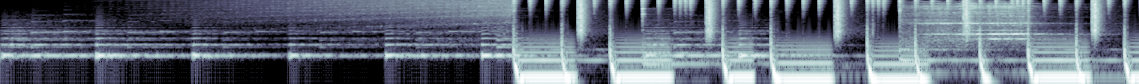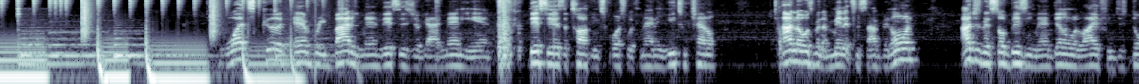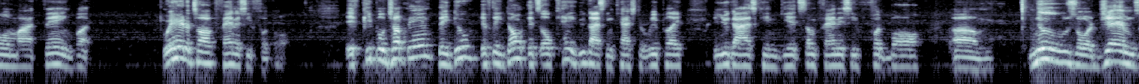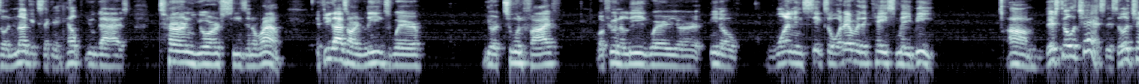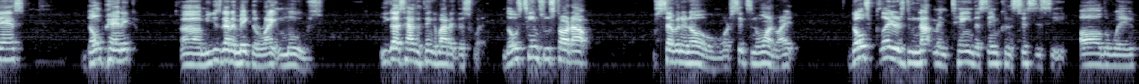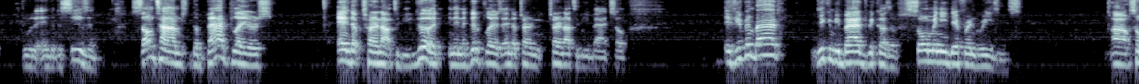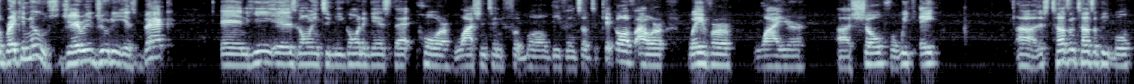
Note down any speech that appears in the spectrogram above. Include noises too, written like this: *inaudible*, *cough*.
What's good, everybody? Man, this is your guy Manny, and this is the Talking Sports with Manny YouTube channel. I know it's been a minute since I've been on. I've just been so busy, man, dealing with life and just doing my thing. But we're here to talk fantasy football. If people jump in, they do. If they don't, it's okay. You guys can catch the replay and you guys can get some fantasy football um, news or gems or nuggets that can help you guys turn your season around. If you guys are in leagues where you're two and five, or if you're in a league where you're, you know, one and six, or whatever the case may be, um, there's still a chance. There's still a chance. Don't panic. Um, you just got to make the right moves. You guys have to think about it this way: those teams who start out seven and zero oh or six and one, right? Those players do not maintain the same consistency all the way through the end of the season sometimes the bad players end up turning out to be good, and then the good players end up turning turning out to be bad. So if you've been bad, you can be bad because of so many different reasons. Uh, so breaking news: Jerry Jeudy is back, and he is going to be going against that poor Washington football defense. So to kick off our waiver wire uh, show for Week Eight, uh, there's tons and tons of people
